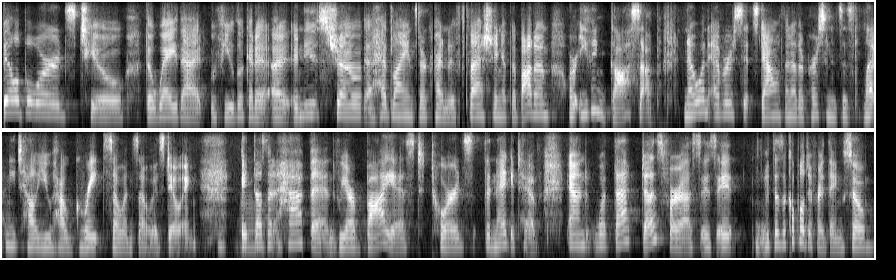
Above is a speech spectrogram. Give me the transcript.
billboards to the way that if you look at a, a, news show, the headlines are kind of flashing at the bottom, or even gossip. No one ever sits down with another person and says, Let me tell you how great so and so is doing. Mm-hmm. It doesn't happen. We are biased towards the negative. And what that does for us is it it does a couple of different things. So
